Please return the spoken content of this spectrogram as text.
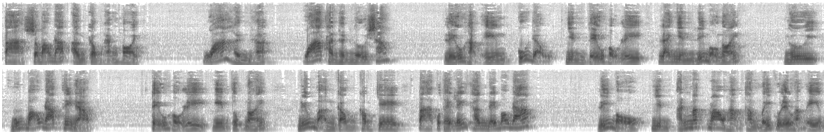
ta sẽ báo đáp ân công hẳn hoi. Quá hình hả? Quá thành hình người sao? Liễu Hàm Yên cúi đầu nhìn tiểu hồ ly lại nhìn Lý Mộ nói, ngươi muốn báo đáp thế nào? Tiểu hồ ly nghiêm túc nói, nếu mà ân công không chê, ta có thể lấy thân để báo đáp. Lý Mộ nhìn ánh mắt bao hàm thâm ý của Liễu Hàm Yên,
